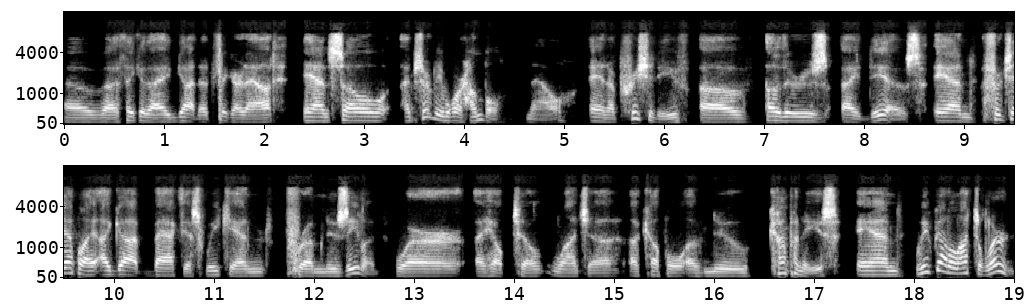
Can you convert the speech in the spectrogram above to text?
of uh, thinking I had gotten it figured out. And so I'm certainly more humble now and appreciative of others' ideas. And for example, I, I, got back this weekend from New Zealand where I helped to launch a, a couple of new companies. And we've got a lot to learn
